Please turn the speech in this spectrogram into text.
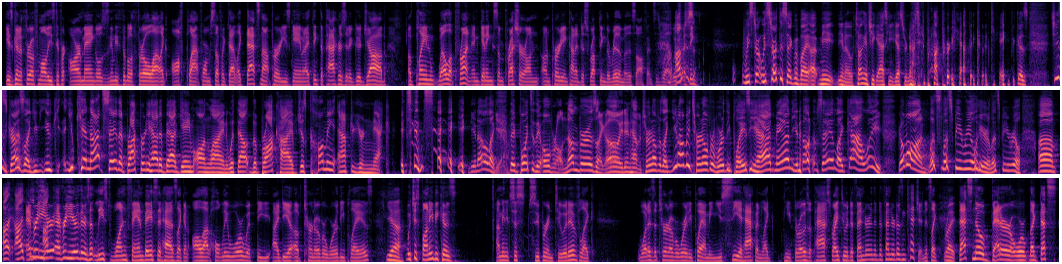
is going to throw from all these different arm angles. Is going to be able to throw a lot like off platform stuff like that. Like that's not Purdy's game, and I think the Packers did a good job of playing well up front and getting some pressure on on Purdy and kind of disrupting the rhythm of this offense as well. Which I'm I just, think we start we start the segment by uh, me, you know, tongue in cheek asking yes or no did Brock Purdy have a good game because Jesus Christ, like you you you cannot say that Brock Purdy had a bad game online without the Brock Hive just coming after your neck. It's insane, you know. Like yeah. they point to the overall numbers, like oh he didn't have a turnover. Like you know how many turnover worthy plays he had, man. You know what I'm saying? Like golly, come on, let's let's be real here. Let's be real. Um, I, I every year, I, every year there's at least one fan base that has like an all out holy war with the idea of turnover worthy plays. Yeah, which is funny because, I mean, it's just super intuitive. Like, what is a turnover worthy play? I mean, you see it happen like he throws a pass right to a defender and the defender doesn't catch it. And it's like, right. that's no better or like that's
